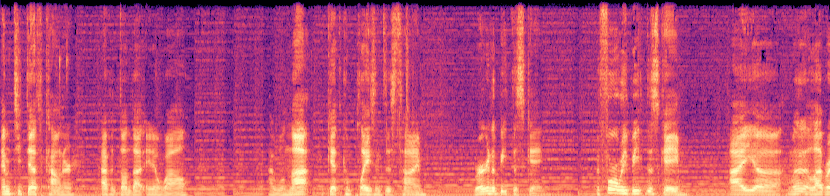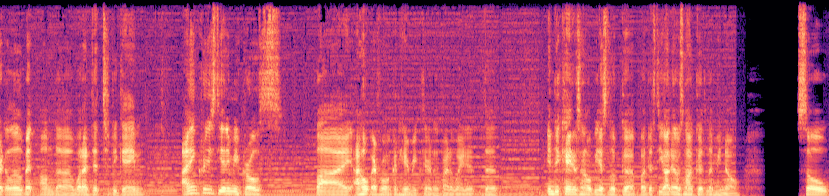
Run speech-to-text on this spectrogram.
empty death counter. Haven't done that in a while. I will not get complacent this time. We're gonna beat this game. Before we beat this game, I, uh, I'm gonna elaborate a little bit on the what I did to the game. I increased the enemy growth by... I hope everyone can hear me clearly, by the way. The, the indicators on OBS look good, but if the audio is not good, let me know. So,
